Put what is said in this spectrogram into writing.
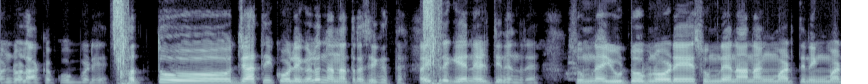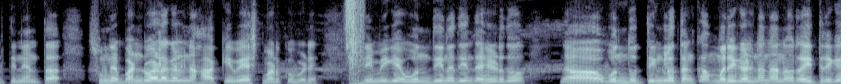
ಬಂಡವಾಳ ಹಾಕಕ್ಕೆ ಹೋಗ್ಬೇಡಿ. ಹತ್ತು ಜಾತಿ ಕೋಳಿಗಳು ನನ್ನ ಹತ್ರ ಸಿಗುತ್ತೆ. ರೈತರಿಗೆ ಏನು ಹೇಳ್ತೀನಿ ಅಂದರೆ ಸುಮ್ಮನೆ ಯೂಟ್ಯೂಬ್ ನೋಡಿ ಸುಮ್ಮನೆ ನಾನು ಹಂಗೆ ಮಾಡ್ತೀನಿ, ಹಿಂಗೆ ಮಾಡ್ತೀನಿ ಅಂತ ಸುಮ್ಮನೆ ಬಂಡವಾಳಗಳನ್ನ ಹಾಕಿ ವೇಸ್ಟ್ ಮಾಡ್ಕೋಬೇಡಿ. ನಿಮಗೆ ಒಂದು ದಿನದಿಂದ ಹಿಡಿದು ಒಂದು ತಿಂಗಳ ತನಕ ಮರಿಗಳನ್ನ ನಾನು ರೈತರಿಗೆ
